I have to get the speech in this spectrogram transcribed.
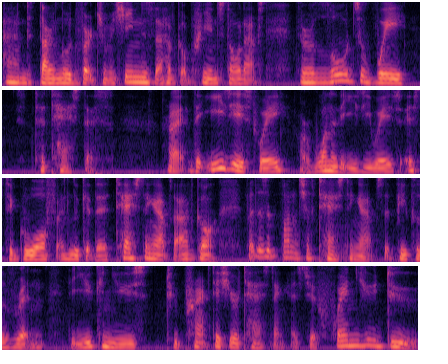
and download virtual machines that have got pre-installed apps. There are loads of ways to test this. Right, the easiest way, or one of the easy ways, is to go off and look at the testing app that I've got. But there's a bunch of testing apps that people have written that you can use to practice your testing. It's just when you do,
